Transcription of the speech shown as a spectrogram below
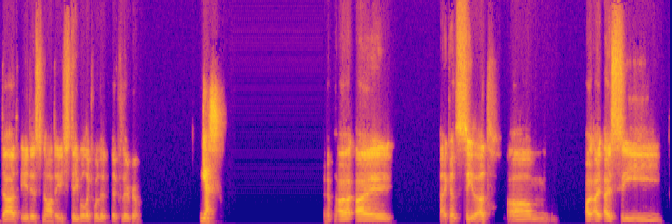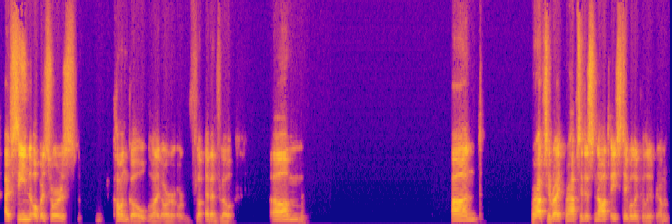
that it is not a stable equilibrium? Yes. Uh, I I can see that. Um, I I see I've seen open source come and go, like or or flow, ebb and flow. Um, and perhaps you're right. Perhaps it is not a stable equilibrium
